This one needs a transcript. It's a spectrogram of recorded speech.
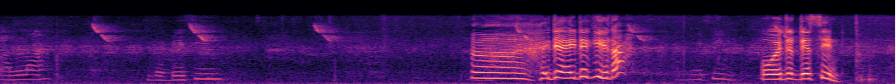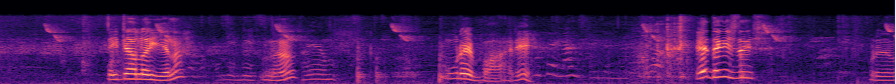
পাল্লা এটা এইটা এইটা কি এটা? ও এটা ডেসিন। এইটা হলো ইয়ে না? না? ওরে বারে এ দেখিস দেখিস। উড়ে যাব।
